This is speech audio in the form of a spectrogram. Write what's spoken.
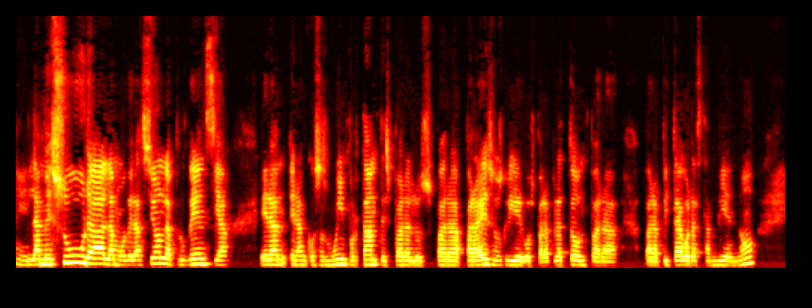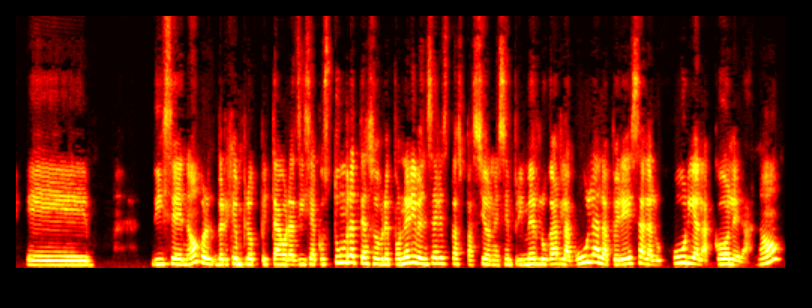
eh, la mesura, la moderación, la prudencia, eran, eran cosas muy importantes para, los, para, para esos griegos, para Platón, para, para Pitágoras también, ¿no? Eh, dice, ¿no? Por, ejemplo, Pitágoras dice, acostúmbrate a sobreponer y vencer estas pasiones. En primer lugar, la gula, la pereza, la lujuria, la cólera, ¿no?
